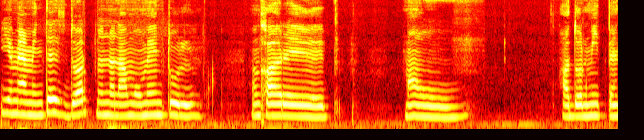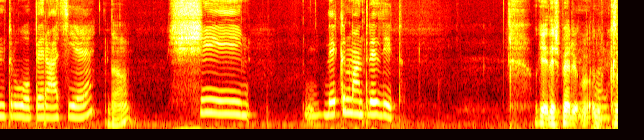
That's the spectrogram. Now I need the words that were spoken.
Eu mi-amintesc doar până la momentul în care m-au adormit pentru operație Da. și de când m-am trezit. Ok, deci peri- cl-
